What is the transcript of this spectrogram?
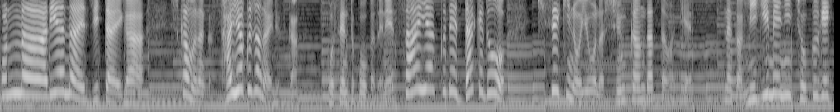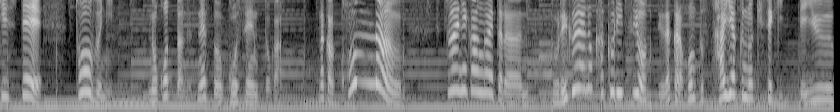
こんなありえない事態がしかもなんか最悪じゃないですか。5%効果でね最悪でだけど奇跡のような瞬間だったわけ。なんか右目に直撃して頭部に残ったんですねその5セントが。なんかこんなん普通に考えたらどれぐらいの確率よっていうだからほんと最悪の奇跡っていう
